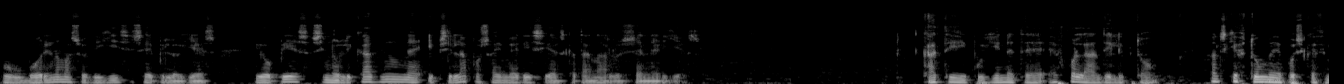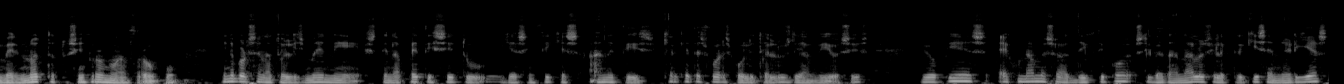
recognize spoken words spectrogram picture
που μπορεί να μας οδηγήσει σε επιλογές οι οποίες συνολικά δίνουν υψηλά ποσά ημερήσιας κατανάλωσης ενέργειας. Κάτι που γίνεται εύκολα αντιληπτό αν σκεφτούμε πως η καθημερινότητα του σύγχρονου ανθρώπου είναι προσανατολισμένη στην απέτησή του για συνθήκες άνετης και αρκετές φορές πολυτελούς διαβίωσης, οι οποίες έχουν άμεσο αντίκτυπο στην κατανάλωση ηλεκτρικής ενέργειας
